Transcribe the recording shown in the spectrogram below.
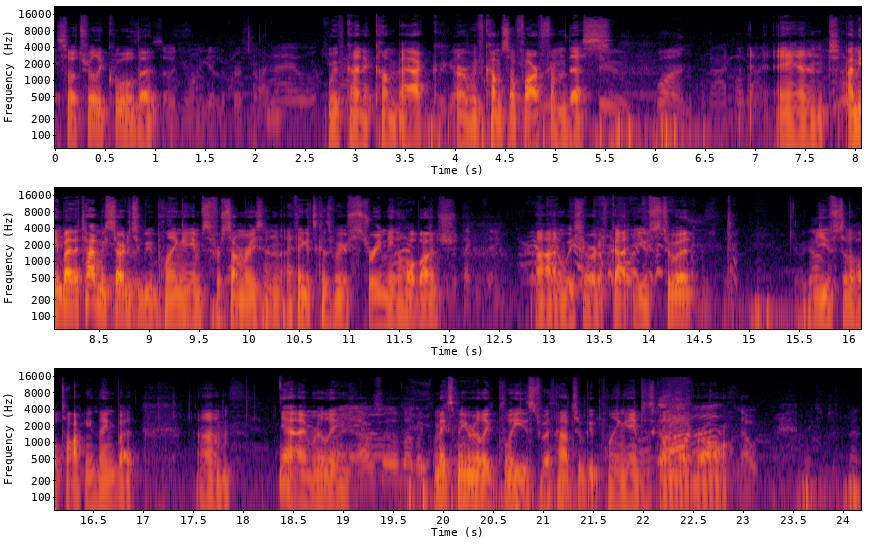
So it's really cool that we've kind of come back or we've come so far from this. And I mean, by the time we started to be playing games, for some reason, I think it's because we were streaming a whole bunch, uh, and we sort of got used to it, used to the whole talking thing. But um, yeah, I'm really Alright, that was bit makes me really pleased with how to be playing games is going overall. Nope. Makes it just better.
